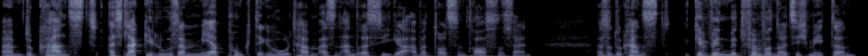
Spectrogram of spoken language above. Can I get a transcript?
Ähm, du kannst als Lucky Loser mehr Punkte geholt haben als ein anderer Sieger, aber trotzdem draußen sein. Also du kannst gewinnen mit 95 Metern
